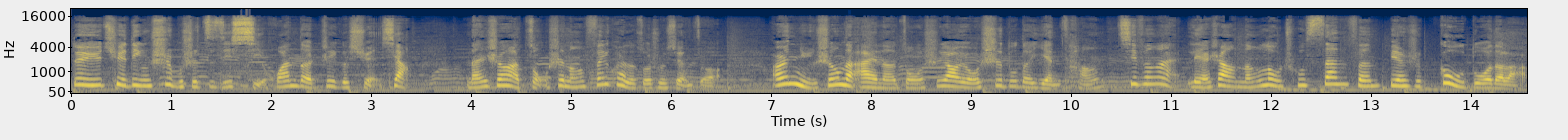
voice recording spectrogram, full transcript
对于确定是不是自己喜欢的这个选项，男生啊总是能飞快的做出选择。而女生的爱呢，总是要有适度的掩藏，七分爱，脸上能露出三分便是够多的了。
